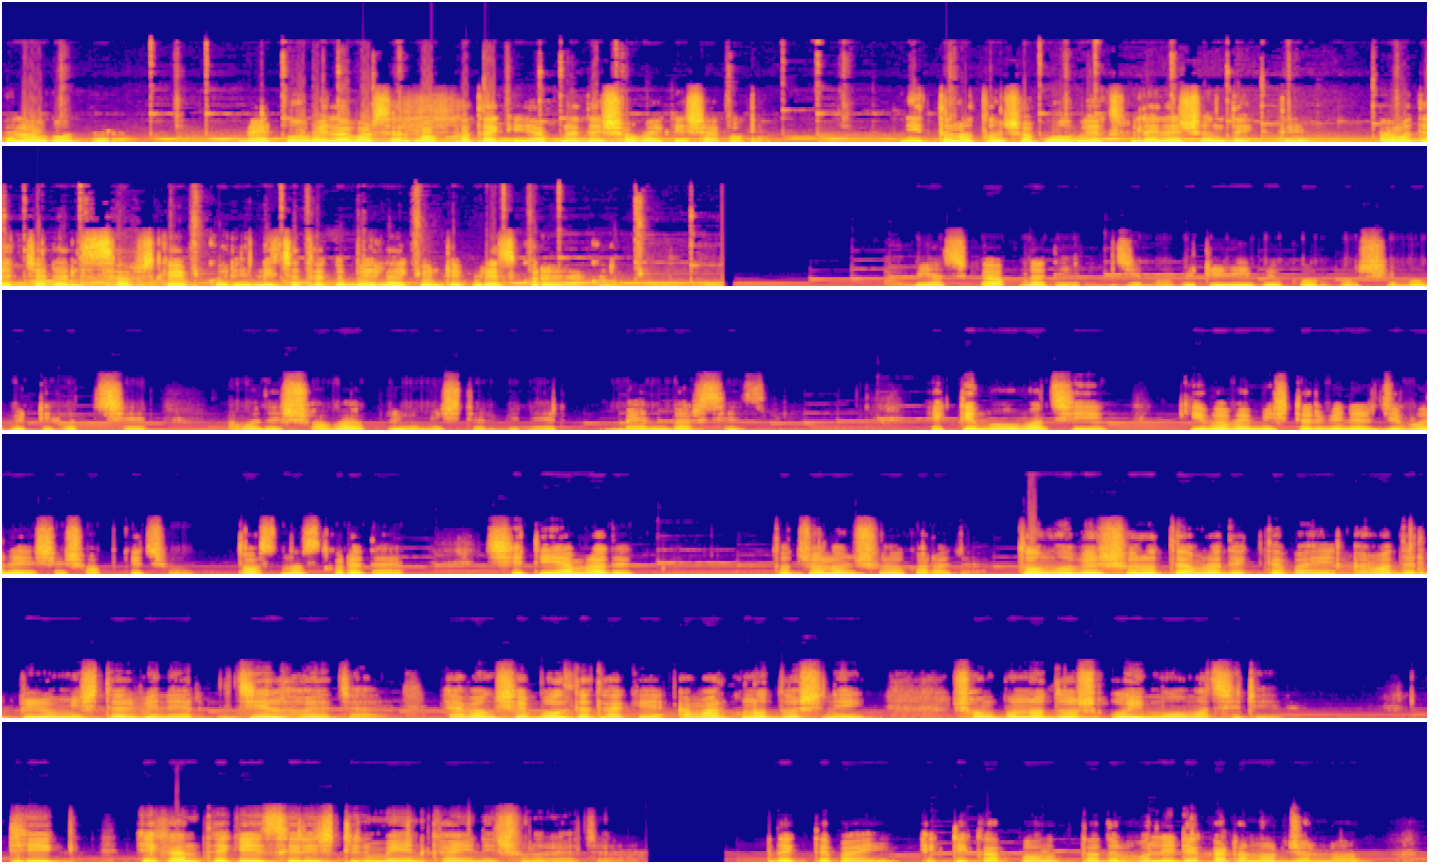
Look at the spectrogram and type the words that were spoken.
Hello বন্ধুরা mat movie লাভার্সের পক্ষ থেকে আপনাদের সবাইকে স্বাগত। নিত্য নতুন সব মুভি এক্সপ্লেনেশন দেখতে আমাদের চ্যানেল সাবস্ক্রাইব করে নিচে থাকা বেল আইকনটি প্রেস করে রাখুন। আমি আজকে আপনাদের যে মুভিটি রিভিউ করব, সে মুভিটি হচ্ছে আমাদের সবার প্রিয় মিস্টার বিনের ম্যান ভার্সেস বি একটি মৌমাছি কীভাবে মিস্টার বিনের জীবনে এসে সবকিছু তছনছ করে দেয়, সেটি আমরা দেখব। তো চলুন শুরু করা যাক তো মুভির শুরুতে আমরা দেখতে পাই, আমাদের প্রিয় মিস্টার বিনের জেল হয়ে যায় এবং সে বলতে থাকে, আমার কোনো দোষ নেই, সম্পূর্ণ দোষ ওই মৌমাছিটির। ঠিক এখান থেকেই সিরিজটির মেইন কাহিনী শুরু হয়ে যায়। দেখতে পাই, একটি কাপল তাদের হলিডে কাটানোর জন্য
